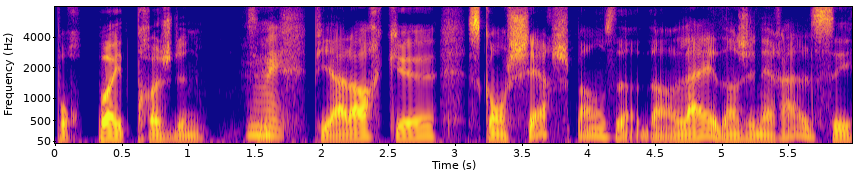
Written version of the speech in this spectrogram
pour pas être proche de nous. Puis alors que ce qu'on cherche, je pense, dans, l'aide en général, c'est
